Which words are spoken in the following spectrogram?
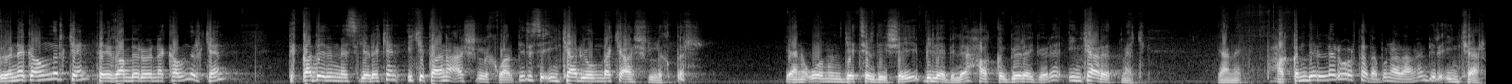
Örnek alınırken, peygamber örnek alınırken dikkat edilmesi gereken iki tane aşırılık var. Birisi inkar yolundaki aşırılıktır. Yani onun getirdiği şeyi bile bile, hakkı göre göre inkar etmek. Yani hakkın delilleri ortada. Buna rağmen bir inkar.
